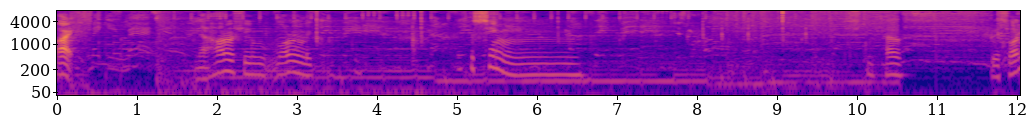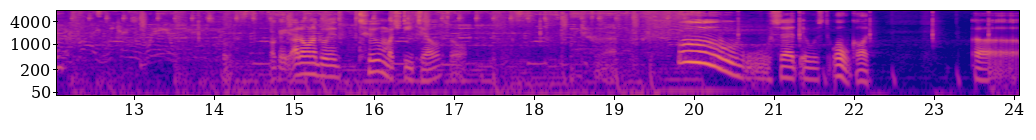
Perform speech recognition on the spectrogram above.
Alright. Now how does she more make the same have this one? Okay, I don't want to go into too much detail, so Ooh, said it was. Oh God. Uh.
